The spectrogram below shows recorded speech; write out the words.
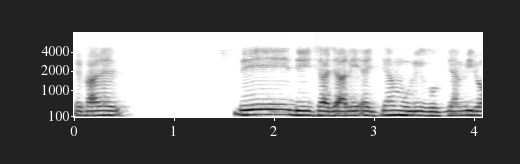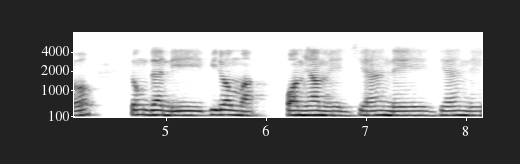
ဒီခါလေးဒီဒီခြားခြားလေးအဲကျမ်းမူလေးကိုပြန်ပြီးတော့သုံးသပ်နေပြီးတော့မှပွားများမယ်ကျမ်းနေကျမ်းနေ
